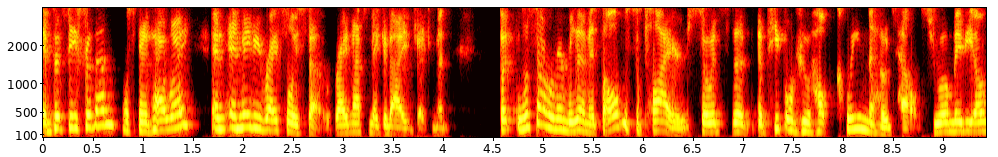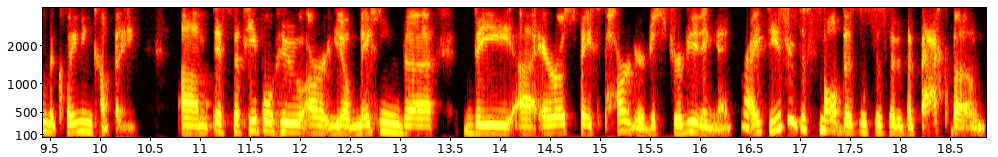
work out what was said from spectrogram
empathy for them, let's put it that way. And, and maybe rightfully so, right? Not to make a value judgment. But let's not remember them. It's all the suppliers. So it's the, the people who help clean the hotels, who maybe own the cleaning company, um, it's the people who are, you know, making the the uh, aerospace part or distributing it. Right. These are the small businesses that are the backbone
